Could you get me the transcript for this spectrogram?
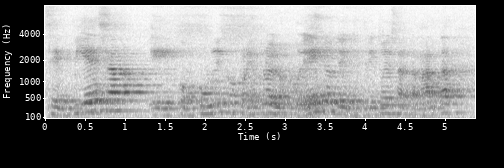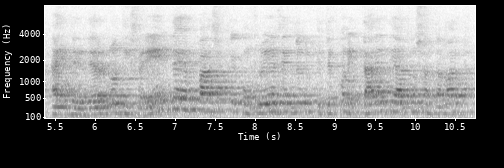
se empieza eh, con públicos, por ejemplo, de los colegios del distrito de Santa Marta, a entender los diferentes espacios que confluyen en el centro que conectar el Teatro Santa Marta,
